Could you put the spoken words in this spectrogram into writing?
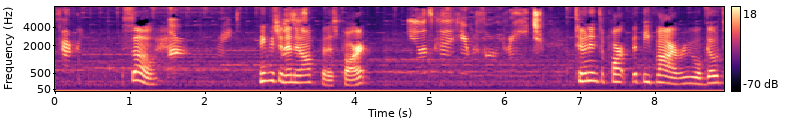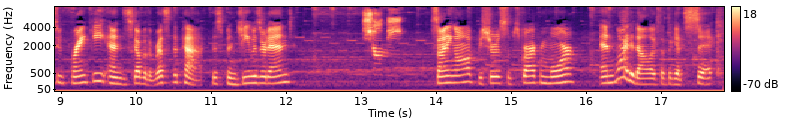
Sadly. So. I think we should end it off for this part. Yeah, let's cut it here before we rage. Tune in to part 55, where we will go to Frankie and discover the rest of the path. This has been G Wizard End. Show me. Signing off, be sure to subscribe for more. And why did Alex have to get sick?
